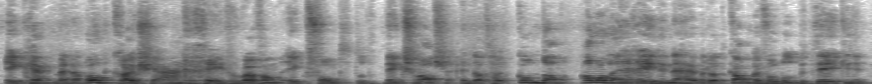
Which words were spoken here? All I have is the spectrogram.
Ik heb met een rood kruisje aangegeven waarvan ik vond dat het niks was. En dat kon dan allerlei redenen hebben. Dat kan bijvoorbeeld betekenen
